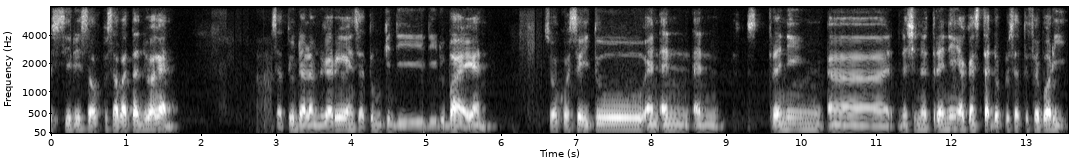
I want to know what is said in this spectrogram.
series of persahabatan juga kan. Satu dalam negara yang satu mungkin di di Dubai kan. So aku rasa itu and and and training uh, national training akan start 21 Februari.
